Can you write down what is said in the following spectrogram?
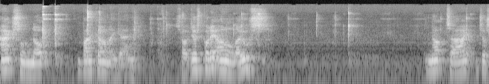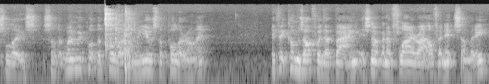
axle nut back on again. So I've just put it on loose, not tight, just loose, so that when we put the puller and we use the puller on it, if it comes off with a bang, it's not going to fly right off and hit somebody.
